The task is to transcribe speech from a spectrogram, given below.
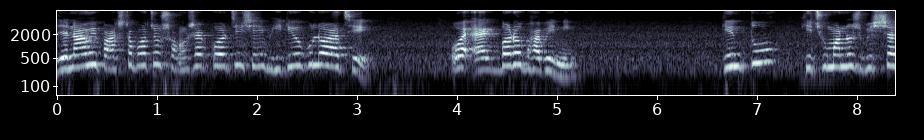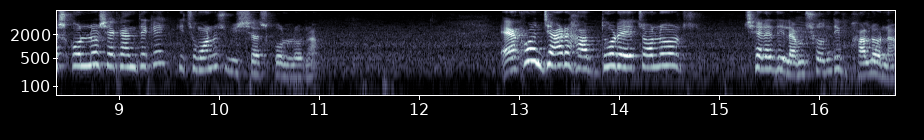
যে না, আমি পাঁচটা বছর সংসার করেছি, সেই ভিডিওগুলো আছে। ও একবারও ভাবেনি। কিন্তু কিছু মানুষ বিশ্বাস করল সেখান থেকে, কিছু মানুষ বিশ্বাস করল না। এখন যার হাত ধরে, চলো, ছেড়ে দিলাম, সন্দীপ ভালো না।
